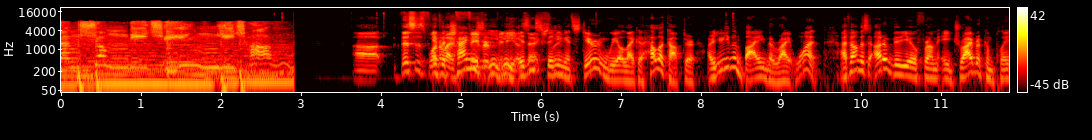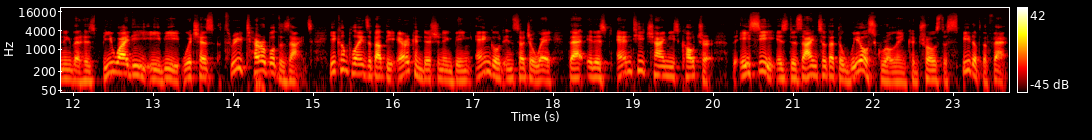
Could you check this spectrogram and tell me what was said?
生兄弟情一场。啊 this is one if of my Chinese favorite EV videos. isn't actually. spinning its steering wheel like a helicopter, are you even buying the right one? I found this other video from a driver complaining that his BYD EV, which has three terrible designs, he complains about the air conditioning being angled in such a way that it is anti-Chinese culture. The AC is designed so that the wheel scrolling controls the speed of the fan.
